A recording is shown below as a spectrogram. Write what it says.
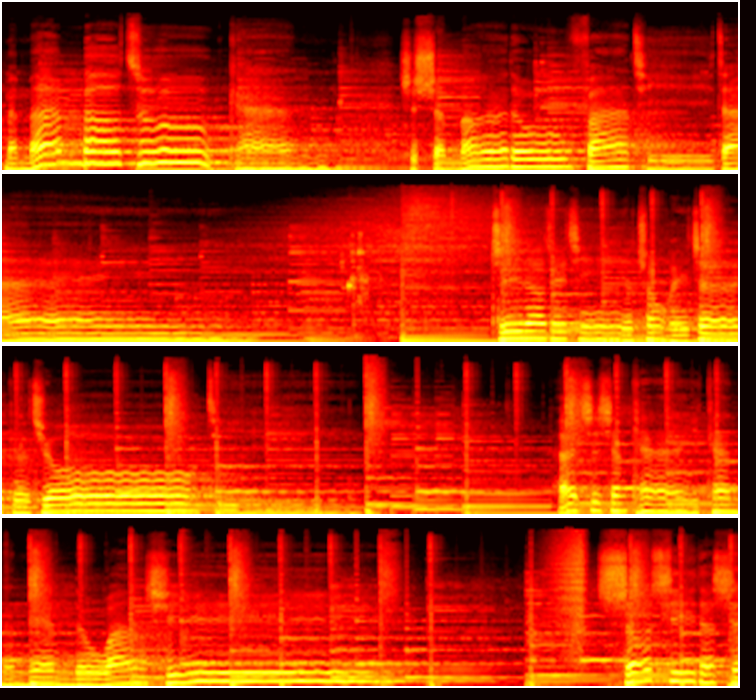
满满饱足感，是什么都无法替代。直到最近又重回这个旧地，还是想看一看那年的往昔。熟悉的声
